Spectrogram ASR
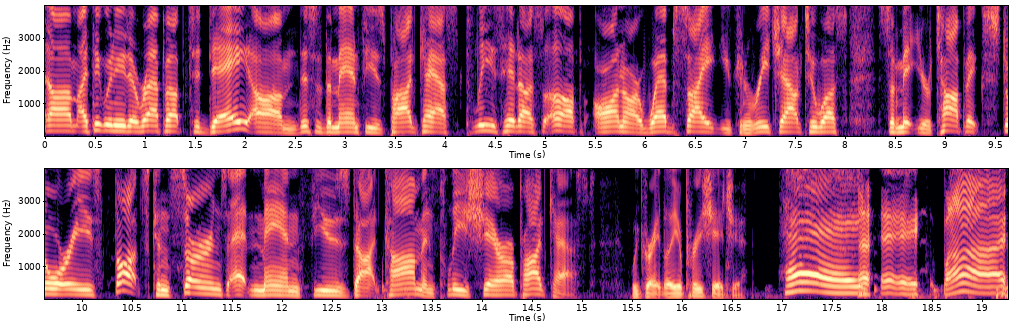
um, I think we need to wrap up today. Um, this is the ManFUzed podcast. Please hit us up on our website. You can reach out to us, submit your topics, stories, thoughts, concerns at manfuzed.com, and please share our podcast. We greatly appreciate you. Hey. hey, bye.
